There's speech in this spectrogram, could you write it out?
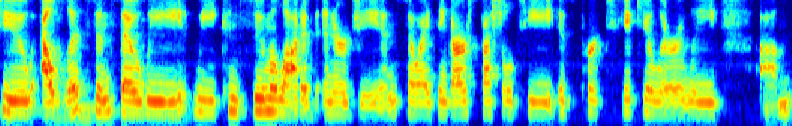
to outlets and so we we consume a lot of energy. And so i think our specialty is particularly um,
